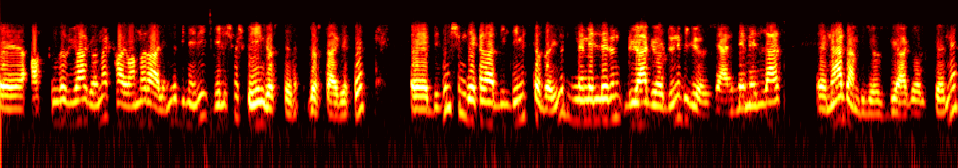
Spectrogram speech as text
e, aslında rüya görmek hayvanlar aleminde bir nevi gelişmiş beyin göster göstergesi. E, bizim şimdiye kadar bildiğimiz kadarıyla biz memelilerin rüya gördüğünü biliyoruz. Yani memeliler e, nereden biliyoruz rüya gördüklerini?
